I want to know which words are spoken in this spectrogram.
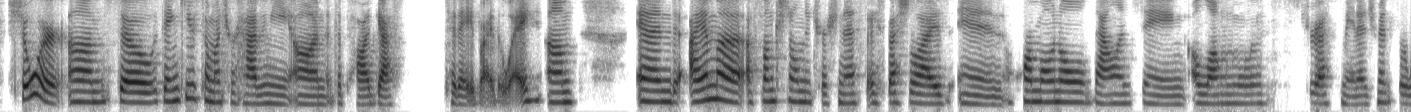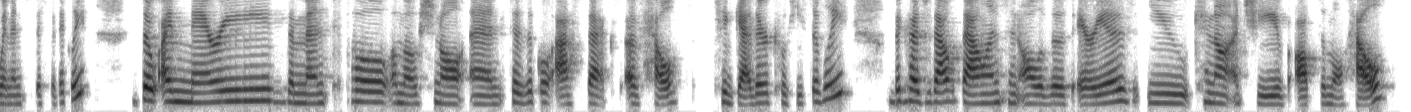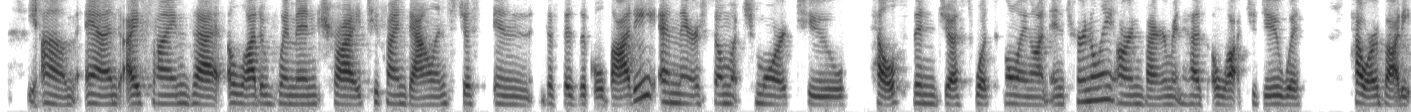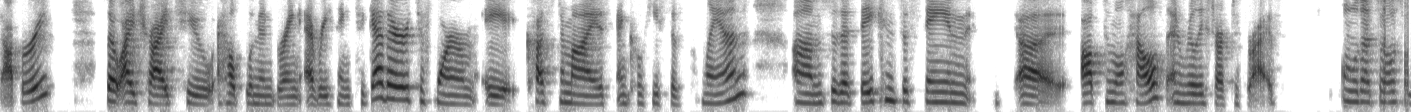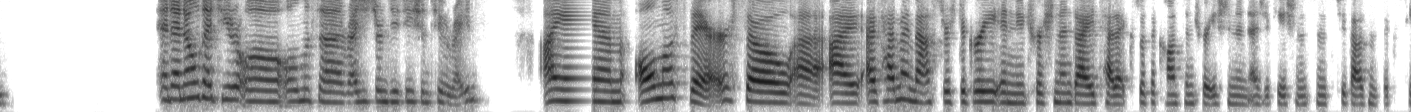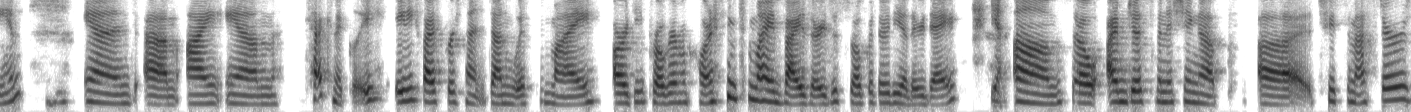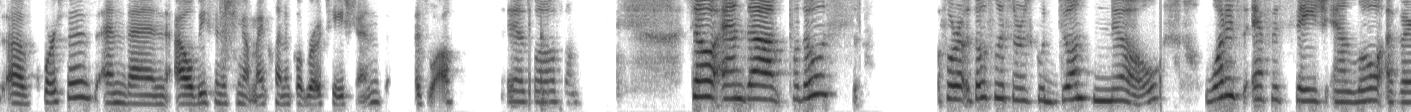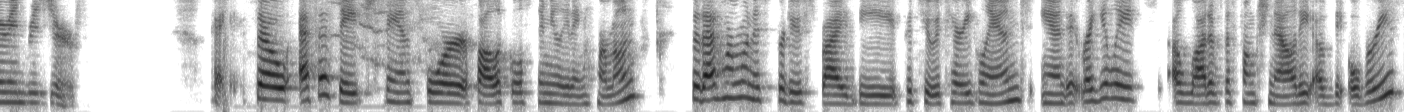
Sure. Um, so, thank you so much for having me on the podcast today, by the way. Um, and I am a, a, functional nutritionist. I specialize in hormonal balancing along with stress management for women specifically. So I marry the mental, emotional, and physical aspects of health together cohesively because without balance in all of those areas, you cannot achieve optimal health. Um, and I find that a lot of women try to find balance just in the physical body, and there's so much more to health than just what's going on internally. Our environment has a lot to do with how our body operates. So I try to help women bring everything together to form a customized and cohesive plan um, so that they can sustain uh, optimal health and really start to thrive. Oh, that's awesome. And I know that you're uh, almost a registered dietitian too, right? I am almost there. So uh, I, I've had my master's degree in nutrition and dietetics with a concentration in education since 2016. Mm-hmm. And um, I am technically 85% done with my RD program according to my advisor. I just spoke with her the other day. Yeah. Um, so I'm just finishing up uh, two semesters of courses and then I'll be finishing up my clinical rotations as well. That's awesome. So, and uh, for those for those listeners who don't know, what is FSH and low ovarian reserve? Okay, so FSH stands for follicle stimulating hormone. So that hormone is produced by the pituitary gland and it regulates a lot of the functionality of the ovaries,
